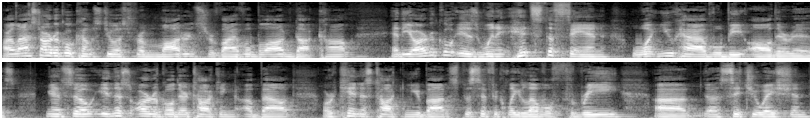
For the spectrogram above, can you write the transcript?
Our last article comes to us from modernsurvivalblog.com, and the article is When It Hits the Fan, What You Have Will Be All There Is. And so in this article, they're talking about, or Ken is talking about specifically level three uh, uh, situation,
